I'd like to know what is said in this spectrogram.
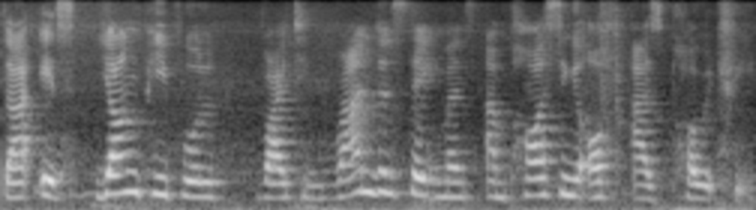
that it's young people writing random statements and passing it off as poetry.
